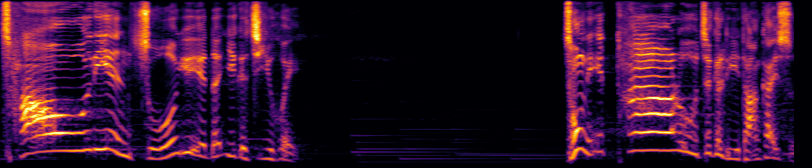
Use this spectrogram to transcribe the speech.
操练卓越的一个机会。从你踏入这个礼堂开始，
